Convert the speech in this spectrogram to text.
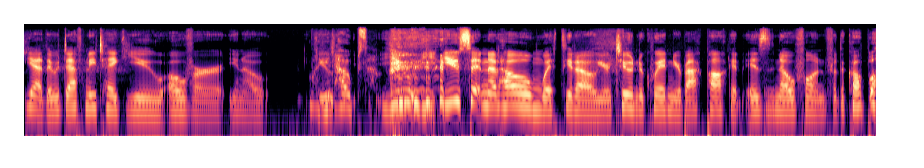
Yeah, they would definitely take you over, you know, Well, you you'd hope so. you you sitting at home with, you know, your 200 quid in your back pocket is no fun for the couple.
